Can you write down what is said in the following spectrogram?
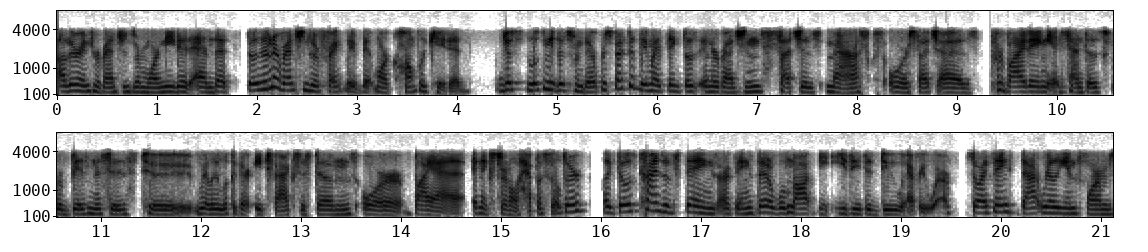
other interventions are more needed and that those interventions are frankly a bit more complicated just looking at this from their perspective, they might think those interventions, such as masks or such as providing incentives for businesses to really look at their HVAC systems or buy a, an external HEPA filter, like those kinds of things are things that will not be easy to do everywhere. So I think that really informs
